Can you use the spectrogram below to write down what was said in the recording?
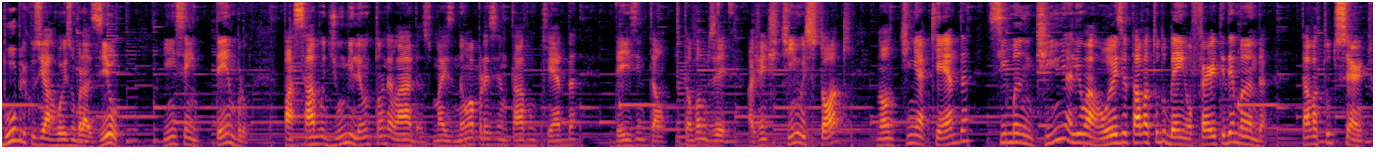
públicos de arroz no Brasil, em setembro, passavam de 1 milhão de toneladas, mas não apresentavam queda desde então. Então vamos dizer, a gente tinha o estoque, não tinha queda, se mantinha ali o arroz e estava tudo bem, oferta e demanda, estava tudo certo.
